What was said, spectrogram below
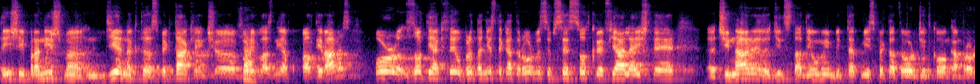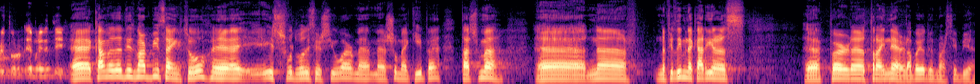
të ishe i pranishëm dje në këtë spektaklin që bëri Vllaznia përballë Tiranës, por zoti ia ktheu brenda njëzet e katër orëve sepse sot kryefjala ishte Çinari dhe gjithë stadiumi mbi tetë mijë spektatorë gjithë kohën kanë brohoritur emrin e tij. E kam edhe Ditmar Bicajn këtu, ish futbollist i shquar me me shumë ekipe, tashmë në në fillimin e karrierës Për trajner, apo jo Ditmar, si je?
